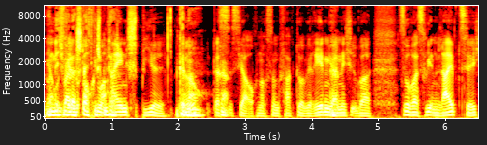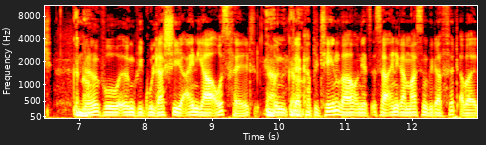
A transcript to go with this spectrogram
ja, und nicht, weil er schlecht gespielt nur hat. ein Spiel. Ne? Genau. Ne? Das ja. ist ja auch noch so ein Faktor. Wir reden ja, ja nicht über sowas wie in Leipzig, genau. ne, wo irgendwie Gulaschi ein Jahr ausfällt und genau. der Kapitän war und jetzt ist er einigermaßen wieder fit, aber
